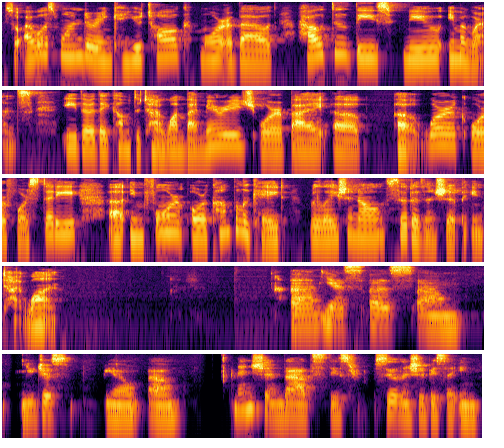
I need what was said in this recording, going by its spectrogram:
So, I was wondering, can you talk more about how do these new immigrants, either they come to Taiwan by marriage or by uh, uh work or for study, uh, inform or complicate relational citizenship in Taiwan? Um, yes, as um, you just you know um, mentioned that this citizenship is an in,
